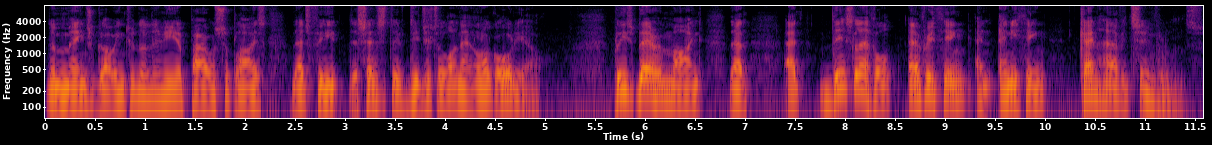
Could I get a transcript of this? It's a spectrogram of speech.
the mains going to the linear power supplies that feed the sensitive digital and analog audio. Please bear in mind that at this level everything and anything can have its influence.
